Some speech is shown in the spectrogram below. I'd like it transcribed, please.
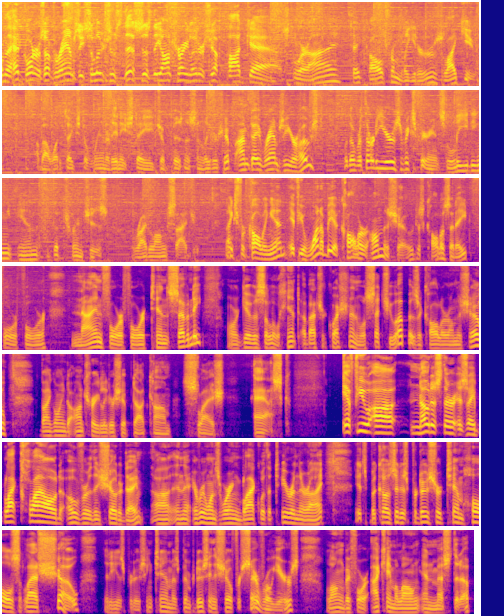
From the headquarters of Ramsey Solutions, this is the EntreLeadership Podcast, where I take calls from leaders like you about what it takes to win at any stage of business and leadership. I'm Dave Ramsey, your host, with over 30 years of experience leading in the trenches right alongside you. Thanks for calling in. If you want to be a caller on the show, just call us at 844 944 1070 or give us a little hint about your question and we'll set you up as a caller on the show by going to entreleadership.com slash ask. If you uh, notice there is a black cloud over the show today uh, and that everyone's wearing black with a tear in their eye, it's because it is producer Tim Hull's last show that he is producing. Tim has been producing the show for several years, long before I came along and messed it up.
